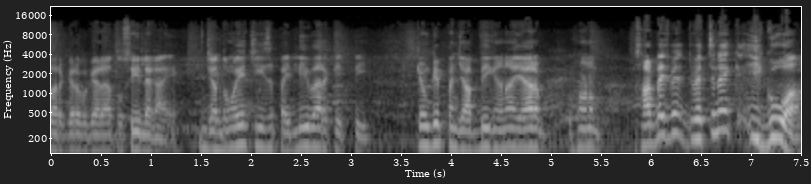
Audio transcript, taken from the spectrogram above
버ਗਰ ਵਗੈਰਾ ਤੁਸੀਂ ਲਗਾਏ ਜਦੋਂ ਇਹ ਚੀਜ਼ ਪਹਿਲੀ ਵਾਰ ਕੀਤੀ ਕਿਉਂਕਿ ਪੰਜਾਬੀ ਕਹਣਾ ਯਾਰ ਹੁਣ ਸਾਡੇ ਵਿੱਚ ਨਾ ਇੱਕ ਈਗੋ ਆ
